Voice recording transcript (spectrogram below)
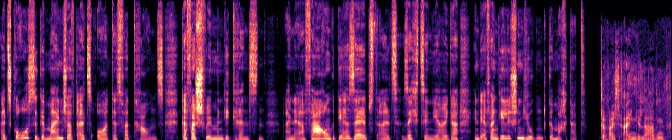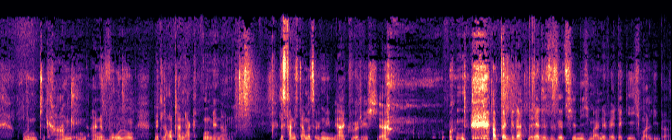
als große Gemeinschaft, als Ort des Vertrauens. Da verschwimmen die Grenzen. Eine Erfahrung, die er selbst als 16-Jähriger in der evangelischen Jugend gemacht hat. Da war ich eingeladen und kam in eine Wohnung mit lauter nackten Männern. Das fand ich damals irgendwie merkwürdig, ja. Und habe dann gedacht, naja, das ist jetzt hier nicht meine Welt, da gehe ich mal lieber.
